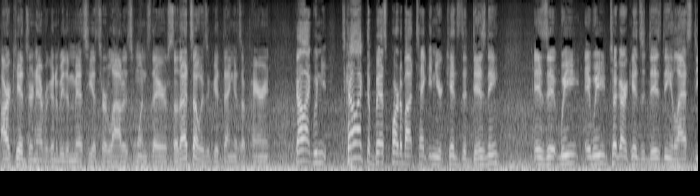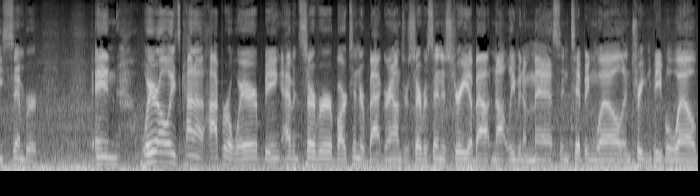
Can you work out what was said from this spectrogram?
our kids are never going to be the messiest or loudest ones there. So that's always a good thing as a parent. Kind of like when you, it's kind of like the best part about taking your kids to Disney is that we we took our kids to Disney last December, and we're always kind of hyper aware being having server bartender backgrounds or service industry about not leaving a mess and tipping well and treating people well.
